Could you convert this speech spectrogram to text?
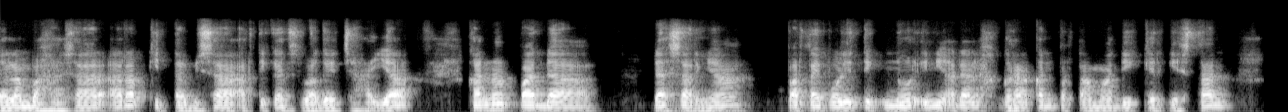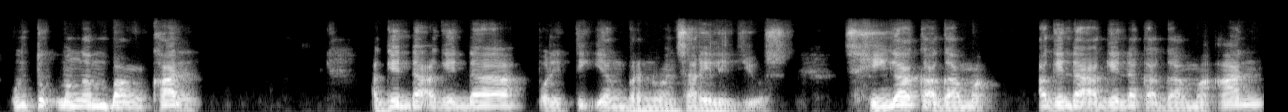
dalam bahasa Arab kita bisa artikan sebagai cahaya karena pada dasarnya partai politik Nur ini adalah gerakan pertama di Kyrgyzstan untuk mengembangkan agenda-agenda politik yang bernuansa religius sehingga keagama agenda-agenda keagamaan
